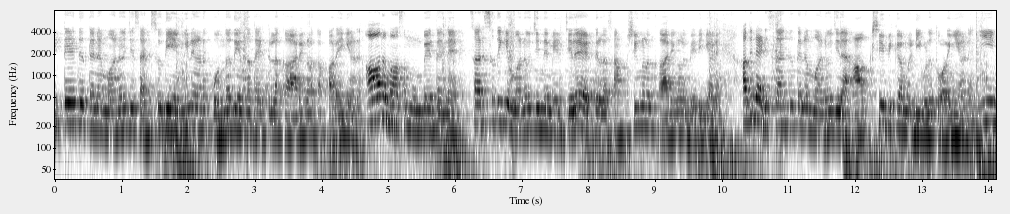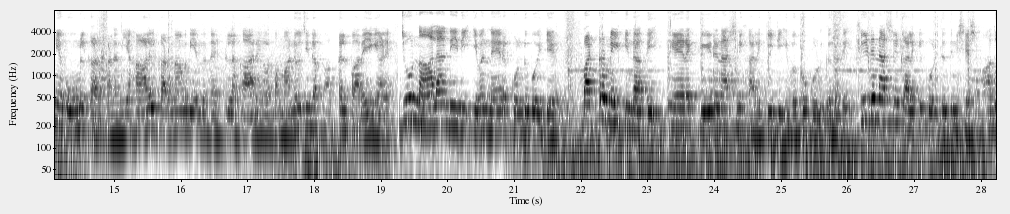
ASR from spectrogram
ഇദ്ദേഹത്തെ തന്നെ മനോജ് സരസ്വതി എങ്ങനെയാണ് കൊന്നത് എന്ന തരത്തിലുള്ള കാര്യങ്ങളൊക്കെ പറയുകയാണ്. ആറ് മാസം മുമ്പേ തന്നെ സരസ്വതിക്ക് മനോജിന്റെ മേൽ ചില തരത്തിലുള്ള സംശയങ്ങളും കാര്യങ്ങളും വരികയാണ്. അതിന്റെ അടിസ്ഥാനത്തിൽ തന്നെ മനോജിനെ ആക്ഷേപിക്കാൻ വേണ്ടി ഇവൾ തുടങ്ങിയാണ്. നീ ഇനി റൂമിൽ കടക്കണം. നീ ഹാളിൽ കടന്നാൽ മതി എന്ന തരത്തിലുള്ള കാര്യങ്ങളൊക്കെ മനോജിന്റെ പക്കൽ പറയുകയാണ്. ജൂൺ നാലാം തീയതി ഇവൻ നേരെ കൊണ്ടുപോയിട്ട് ബട്ടർ മിൽക്കിന്റെ അകത്ത് നേരെ കീടനാശിനി കലക്കിയിട്ട് ഇവക്ക് കൊടുക്കുന്നത്. കീടനാശിനി കലക്കി കൊടുത്തതിന് ശേഷം അത്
